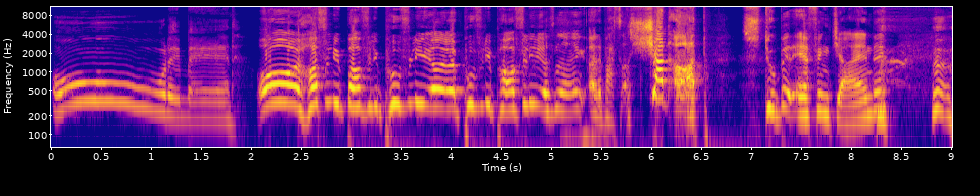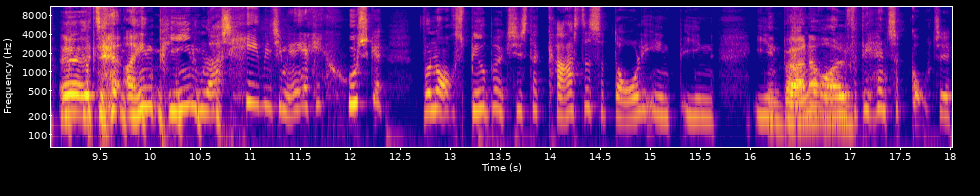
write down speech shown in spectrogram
Oh, det er bad. Oh, huffly, buffly, puffly, uh, puffly, puffly, og sådan noget, ikke? Og det er bare så, shut up! Stupid effing giant, ikke? øh, og hende pigen, hun er også helt vildt charmerende. Jeg kan ikke huske, hvornår Spielberg sidst har castet så dårligt i en, i en, i en, En børnerolle, for det er han så god til.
